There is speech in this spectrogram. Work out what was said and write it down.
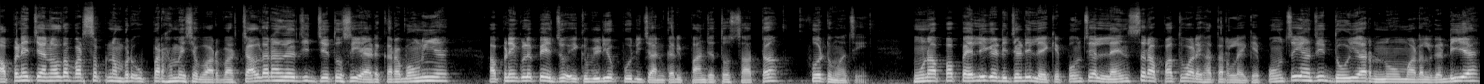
ਆਪਣੇ ਚੈਨਲ ਦਾ WhatsApp ਨੰਬਰ ਉੱਪਰ ਹਮੇਸ਼ਾ ਵਾਰ-ਵਾਰ ਚੱਲਦਾ ਰਹਿੰਦਾ ਜੀ, ਜੇ ਤੁਸੀਂ ਐਡ ਕਰਵਾਉਣੀ ਹੈ, ਆਪਣੇ ਕੋਲੇ ਭੇਜੋ ਇੱਕ ਵੀਡੀਓ ਪੂਰੀ ਜਾਣਕਾਰੀ 5 ਤੋਂ 7 ਫੋਟੋਆਂ 'ਚ ਹੁਣ ਆਪਾਂ ਪਹਿਲੀ ਗੱਡੀ ਜਿਹੜੀ ਲੈ ਕੇ ਪਹੁੰਚੇ ਲੈਂਸਰ ਆਪਾਂ ਤੁਹਾਡੇ ਖਾਤਰ ਲੈ ਕੇ ਪਹੁੰਚੇ ਹਾਂ ਜੀ 2009 ਮਾਡਲ ਗੱਡੀ ਹੈ।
